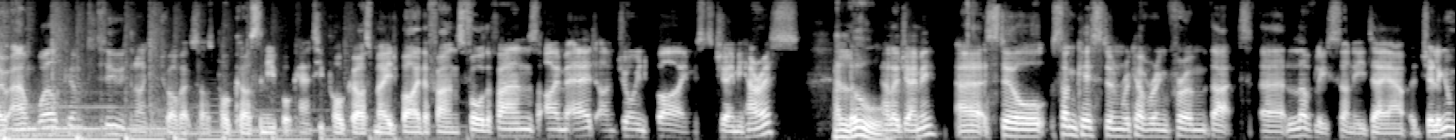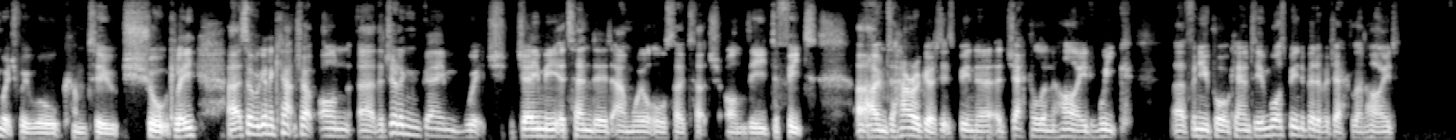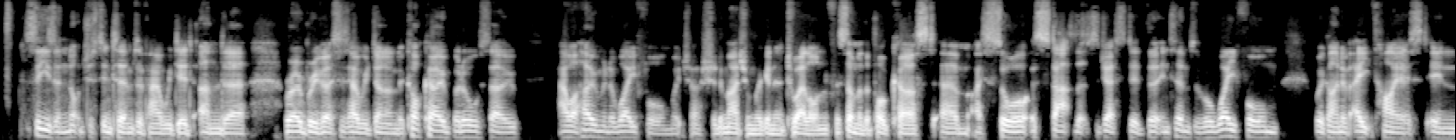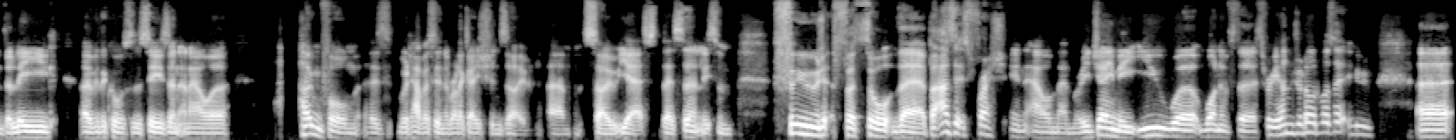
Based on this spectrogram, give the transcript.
Hello and welcome to the 1912 Exiles podcast, the Newport County podcast made by the fans for the fans. I'm Ed. I'm joined by Mr. Jamie Harris. Hello. Hello, Jamie. Uh, still sun kissed and recovering from that uh, lovely sunny day out at Gillingham, which we will come to shortly. Uh, so, we're going to catch up on uh, the Gillingham game, which Jamie attended, and we'll also touch on the defeat at home to Harrogate. It's been a, a Jekyll and Hyde week uh, for Newport County, and what's been a bit of a Jekyll and Hyde season, not just in terms of how we did under Rowberry versus how we've done under Coco, but also our home and away form, which I should imagine we're going to dwell on for some of the podcast. Um, I saw a stat that suggested that in terms of away form, we're kind of eighth highest in the league over the course of the season, and our home form has, would have us in the relegation zone. Um, so yes, there's certainly some food for thought there. But as it's fresh in our memory, Jamie, you were one of the 300 odd, was it, who uh,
